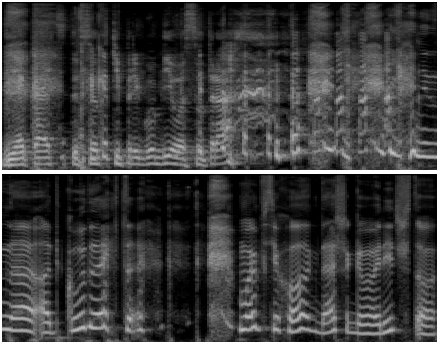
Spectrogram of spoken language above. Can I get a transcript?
мне кажется, ты все-таки пригубила с утра. Я не знаю, откуда это. Мой психолог Даша говорит, что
